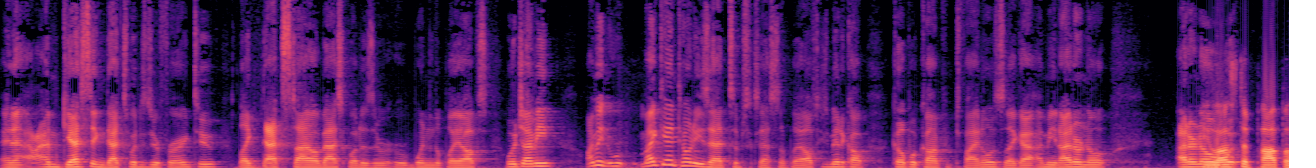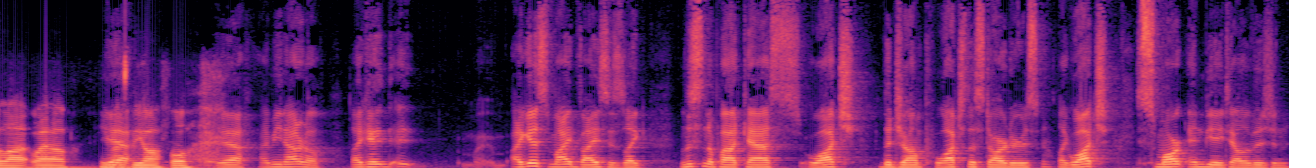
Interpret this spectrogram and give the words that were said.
and I, I'm guessing that's what he's referring to. Like that style of basketball doesn't win in the playoffs. Which I mean, I mean, Mike D'Antoni's had some success in the playoffs. He's made a couple, couple conference finals. Like I, I mean, I don't know, I don't know. he lost what- to Pop a lot. Wow, he Yeah. must be awful. yeah, I mean, I don't know. Like, it, it, I guess my advice is like listen to podcasts, watch the jump, watch the starters, like watch smart NBA television,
